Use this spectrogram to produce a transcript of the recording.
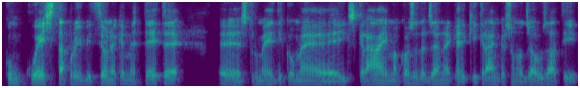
con questa proibizione che mettete, eh, strumenti come X-Crime o cose del genere, che Key-Crime che sono già usati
